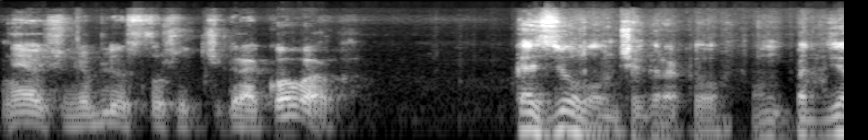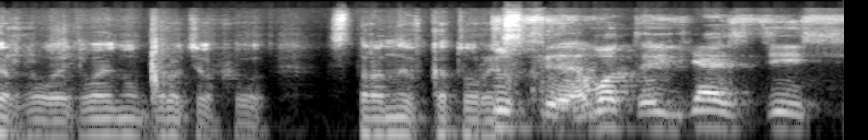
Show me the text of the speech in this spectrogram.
Я очень люблю слушать Чигракова. Козел он Чеграков. Он поддерживает войну против э, страны, в которой... Слушайте, вот э, я здесь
